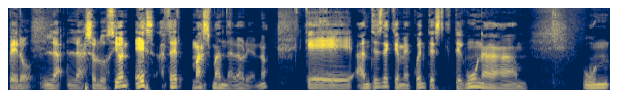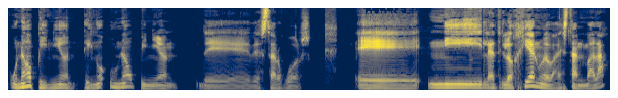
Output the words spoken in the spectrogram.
Pero la, la solución es hacer más Mandalorian, ¿no? Que antes de que me cuentes, tengo una, un- una opinión, tengo una opinión de, de Star Wars. Eh, ni la trilogía nueva es tan mala,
